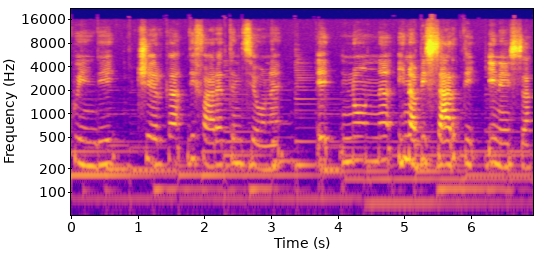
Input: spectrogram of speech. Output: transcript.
quindi cerca di fare attenzione e non inabissarti in essa.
